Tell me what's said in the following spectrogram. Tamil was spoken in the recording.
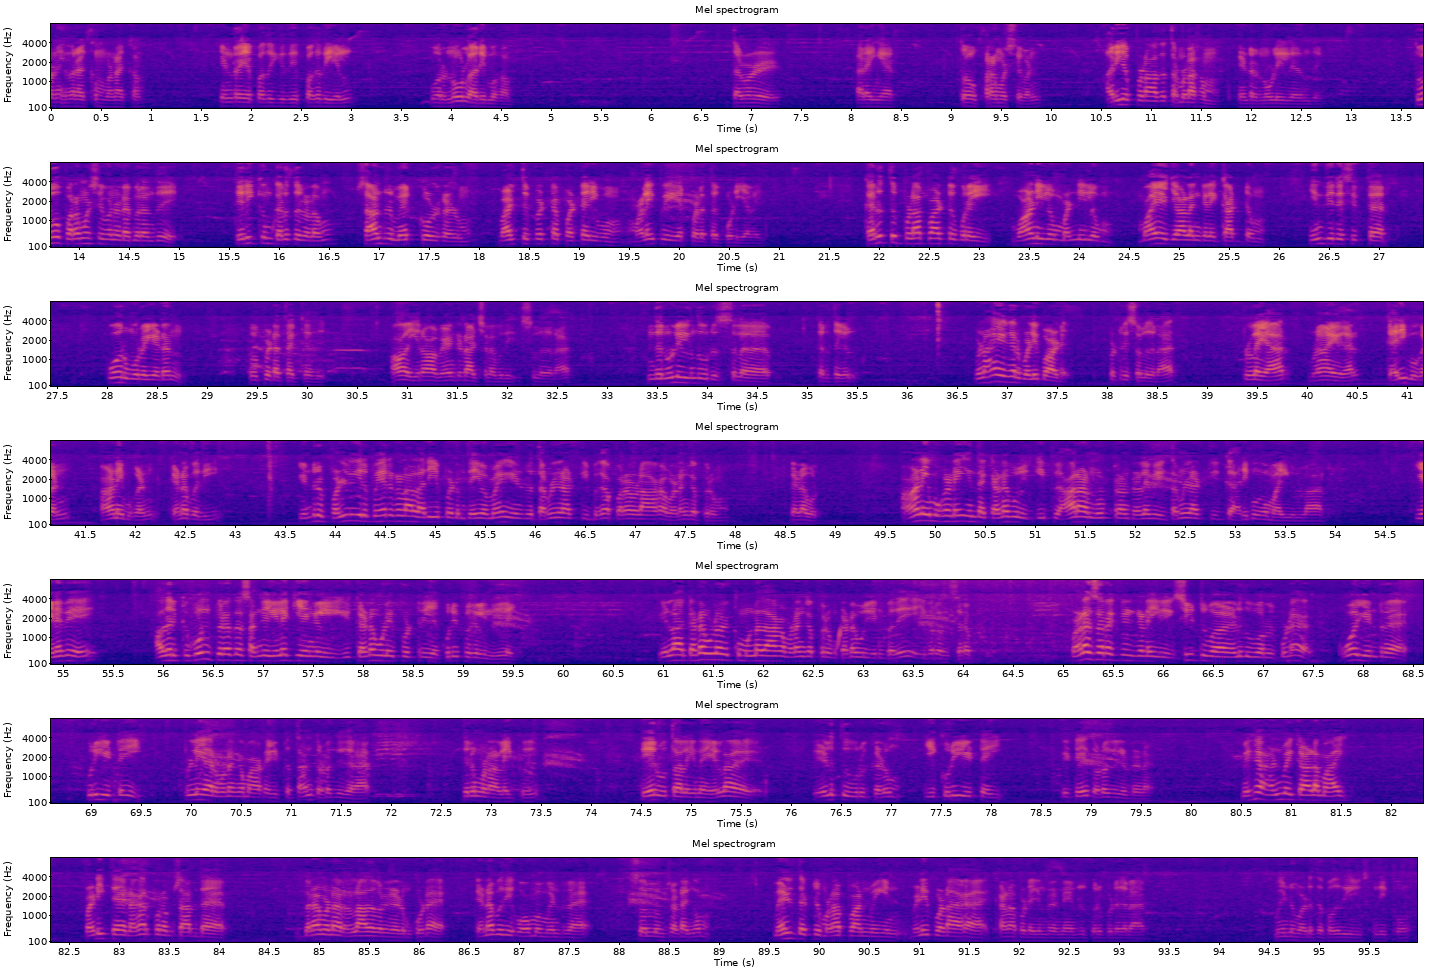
அனைவருக்கும் வணக்கம். இன்றைய பகுதி பகுதியில் ஒரு நூல் அறிமுகம். தமிழ் அறிஞர் தோ பரமசிவன் அறியப்படாத தமிழகம் என்ற நூலிலிருந்து. தோ பரமசிவனிடமிருந்து தெரிக்கும் கருத்துகளும் சான்று மேற்கோள்களும் வாழ்த்து பெற்ற பட்டறிவும் மலைப்பை ஏற்படுத்தக்கூடியவை. கருத்து புலப்பாட்டு முறை வானிலும் மண்ணிலும் மாயஜாலங்களை காட்டும் இந்திர சித்தர் போர் முறையுடன் ஒப்பிடத்தக்கது. ஆ இரா வெங்கடாச்சலபதி சொல்லுகிறார். இந்த நூலிலிருந்து ஒரு சில கருத்துகள். விநாயகர் வழிபாடு பற்றி சொல்லுகிறார். பிள்ளையார் விநாயகர் கரிமுகன் ஆணைமுகன் கணபதி என்று பல்வேறு பெயர்களால் அறியப்படும் தெய்வமே இன்று தமிழ்நாட்டில் மிக பரவலாக வணங்கப்பெறும் கடவுள். ஆணைமுகனை இந்த கடவுள் கிபி ஆறாம் நூற்றாண்டு அளவில் தமிழ்நாட்டிற்கு அறிமுகமாகியுள்ளார். எனவே அதற்கு முன் பிறந்த சங்க இலக்கியங்களில் இக்கடவுளை பற்றிய குறிப்புகள் இல்லை. எல்லா கடவுளருக்கும் முன்னதாக வணங்கப்பெறும் கடவுள் என்பதே இவரது சிறப்பு. பலசரக்கு கடையில் சீட்டு வா- எழுதுவோர்கள் கூட ஓ என்ற குறியீட்டை பிள்ளையார் வணக்கமாக இட்டுத்தான் தொடங்குகிறார். திருமண அழைப்பு தேர்வுத்தாள் என எல்லா எழுத்து உருக்களும் இக்குறியீட்டை இட்டே தொடங்குகின்றன. மிக அண்மை காலமாய் படித்த நகர்ப்புறம் சார்ந்த பிராமணர் அல்லாதவர்களிடம் கூட கணபதி ஹோமம் என்ற சொல்லும் சடங்கும் மேல்தட்டு மனப்பான்மையின் வெளிப்பாடாக காணப்படுகின்றன என்று குறிப்பிடுகிறார். மீண்டும் அடுத்த பகுதியில் சந்திப்போம்.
